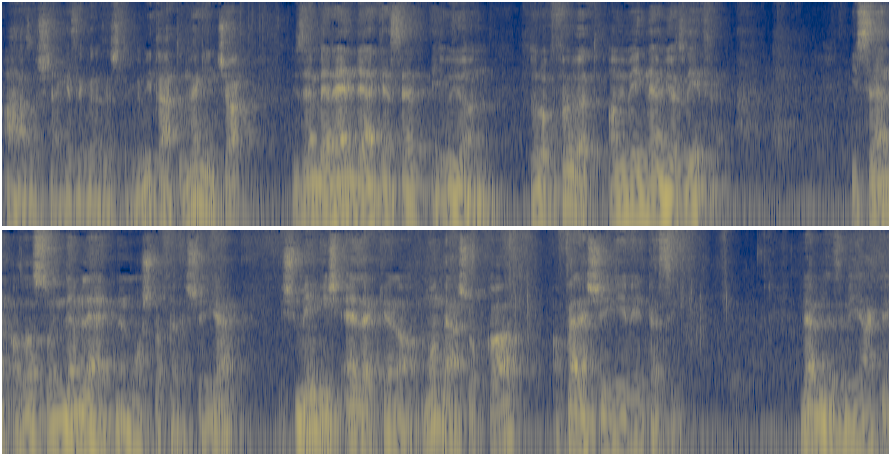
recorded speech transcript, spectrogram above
a házasság ezekben az esetekben. Mit látunk megint csak, hogy az ember rendelkezhet egy olyan dolog fölött, ami még nem jött létre. Hiszen az asszony nem lehetne most a felesége, és mégis ezekkel a mondásokkal a feleségévé teszi. Rebbi Jákov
